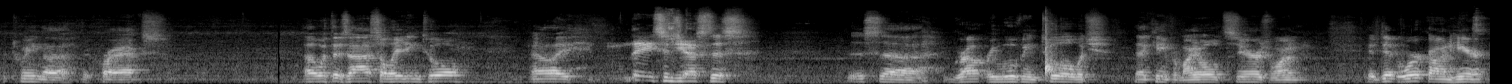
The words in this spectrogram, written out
between the, the cracks uh, with this oscillating tool. Now they, they suggest this this uh, grout removing tool, which that came from my old Sears one. It did work on here,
